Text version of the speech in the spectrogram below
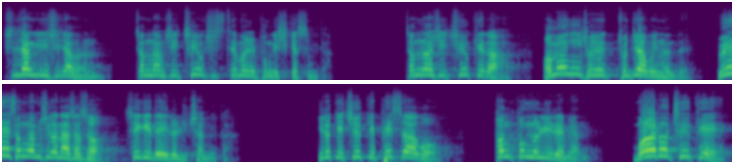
신상진 시장은 성남시 체육 시스템을 붕괴시켰습니다. 성남시 체육회가 엄연히 존- 존재하고 있는데 왜 성남시가 나서서 세계 대회를 유치합니까? 이렇게 체육회 패스하고 펑펑 놀리려면 뭐하러 체육회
